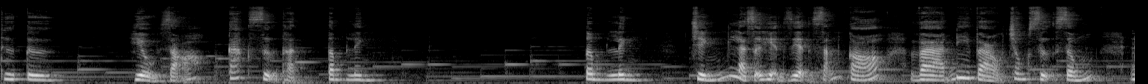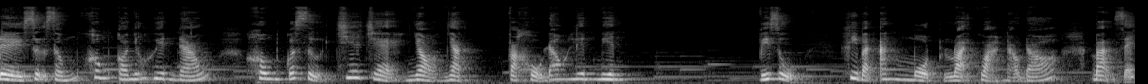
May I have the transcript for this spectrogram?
Thứ tư, hiểu rõ các sự thật tâm linh. Tâm linh chính là sự hiện diện sẵn có và đi vào trong sự sống, để sự sống không có những huyên náo, không có sự chia sẻ nhỏ nhặt và khổ đau liên miên. Ví dụ, khi bạn ăn một loại quả nào đó, bạn sẽ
